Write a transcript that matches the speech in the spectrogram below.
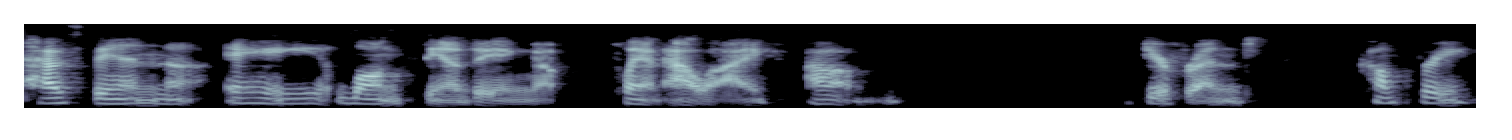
has been a long-standing plant ally. Um, dear friend, comfrey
